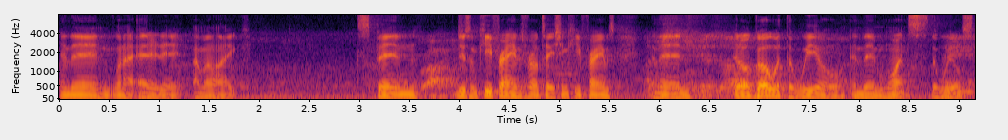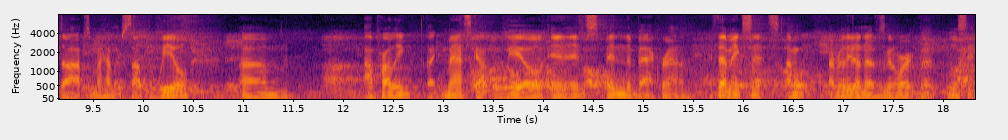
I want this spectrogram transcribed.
and then when I edit it, I'm gonna like spin, do some keyframes, rotation keyframes, and then it'll go with the wheel. And then once the wheel stops, I'm gonna have them stop the wheel. Um, I'll probably like mask out the wheel and then spin the background. If that makes sense. I'm, I really don't know if it's gonna work, but we'll see.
